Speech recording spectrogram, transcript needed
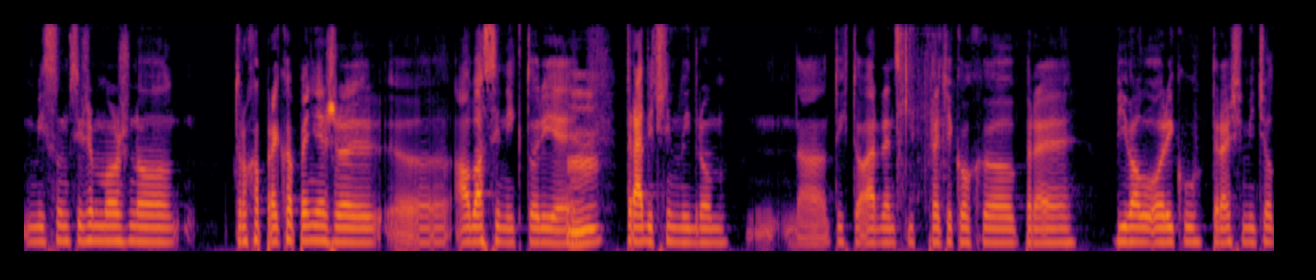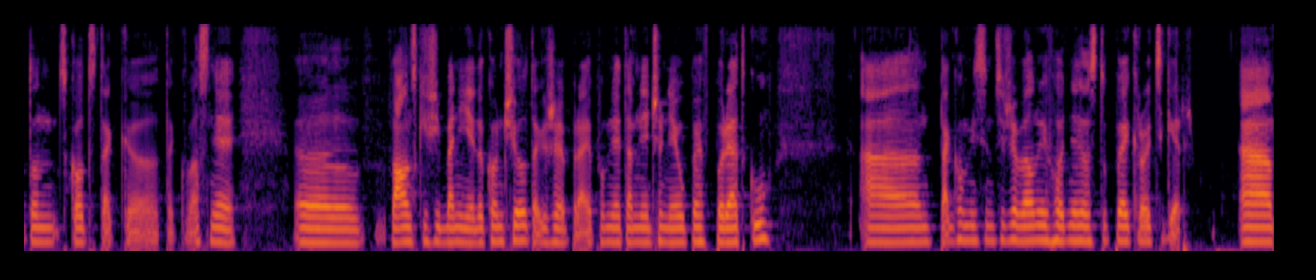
myslím si, že možno trocha prekvapenie, že uh, Albasiny, ktorý je mm. tradičným lídrom na týchto ardenských pretekoch uh, pre bývalú Oriku, terajší Mitchelton Scott, tak, uh, tak vlastne uh, Valonský šíp ani nedokončil, takže práve po mne tam niečo neúplne v poriadku. A tak ho myslím si, že veľmi vhodne zastupuje Kreuziger. A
